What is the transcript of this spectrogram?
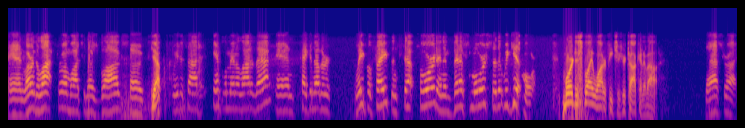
and learned a lot from watching those blogs. So yep, we decided to implement a lot of that and take another leap of faith and step forward and invest more so that we get more. More display water features you're talking about. That's right.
